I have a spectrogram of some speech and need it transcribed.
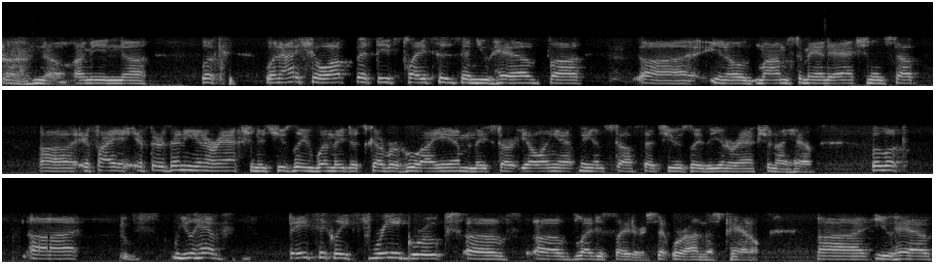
no, I mean, uh, look, when I show up at these places and you have, uh, uh, you know, moms demand action and stuff, uh, if I if there's any interaction, it's usually when they discover who I am and they start yelling at me and stuff. That's usually the interaction I have. But look, uh, you have basically three groups of of legislators that were on this panel. Uh, you have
